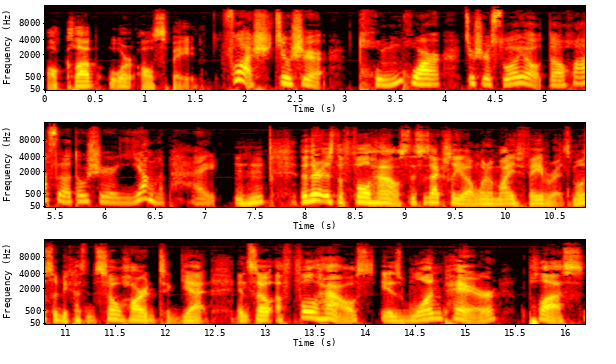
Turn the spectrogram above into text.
all club, or all spade. Flush 就是同花儿，就是所有的花色都是一样的牌。 hmm Then there is the full house. This is actually uh, one of my favorites, mostly because it's so hard to get. And so a full house is one pair plus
